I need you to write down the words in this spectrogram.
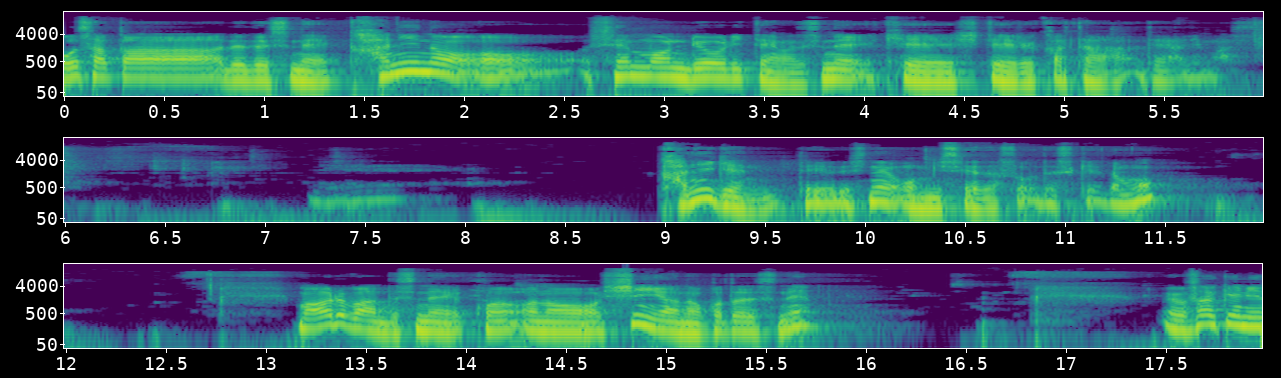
大阪でですね、カニの専門料理店をですね、経営している方であります。カニゲンっていうですね、お店だそうですけれども。まあ、ある晩ですね、この、あの、深夜のことですね。お酒に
